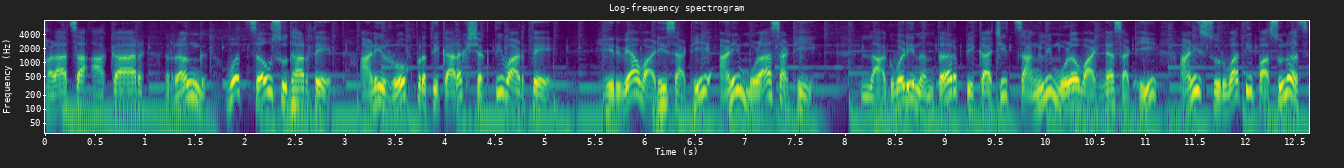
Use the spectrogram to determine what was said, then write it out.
फळाचा आकार रंग व चव सुधारते आणि रोगप्रतिकारक शक्ती वाढते. हिरव्या वाढीसाठी आणि मुळासाठी. लागवडीनंतर पिकाची चांगली मुळं वाढण्यासाठी आणि सुरुवातीपासूनच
